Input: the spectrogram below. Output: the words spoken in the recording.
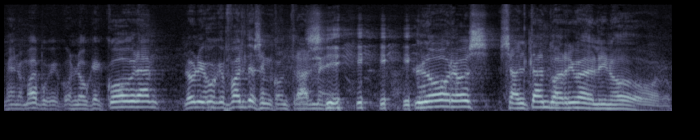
Menos mal, porque con lo que cobran, lo único que falta es encontrarme loros saltando arriba del inodoro.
